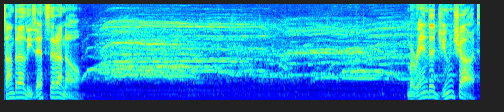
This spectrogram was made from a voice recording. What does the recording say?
Sandra Lizeth Serrano. Miranda June Schott.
